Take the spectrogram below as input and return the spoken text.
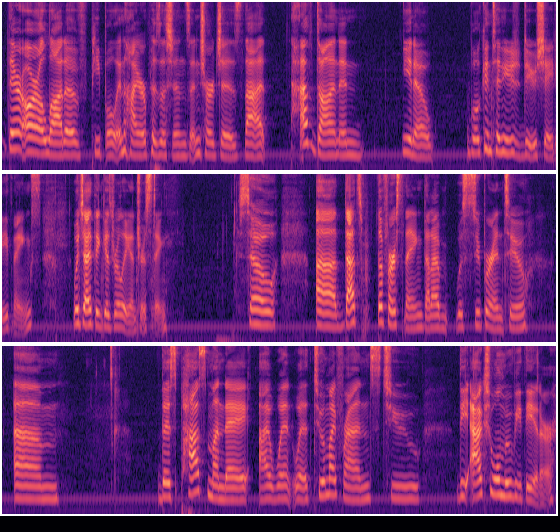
there are a lot of people in higher positions in churches that have done and, you know, will continue to do shady things, which I think is really interesting. So, uh, that's the first thing that I was super into. Um, this past Monday, I went with two of my friends to the actual movie theater.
